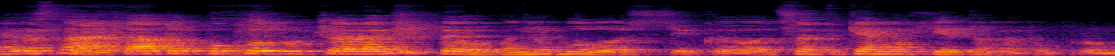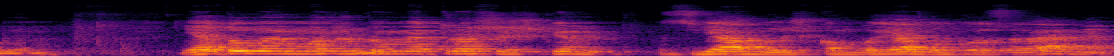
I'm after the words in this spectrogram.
Я не знаю, тато, походу, вчора відпив, бо не було стільки. Оце таке мохіто ми попробуємо. Я думаю, може би ми трошечки з яблучком, бо яблуко зелене.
